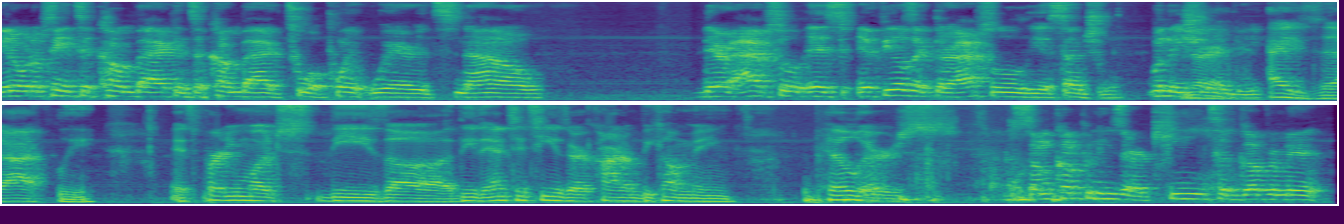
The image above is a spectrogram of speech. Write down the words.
you know what I'm saying to come back and to come back to a point where it's now they're absolute it's, it feels like they're absolutely essential when they shouldn't be. Exactly. It's pretty much these uh these entities are kind of becoming pillars. Some companies are keen to government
